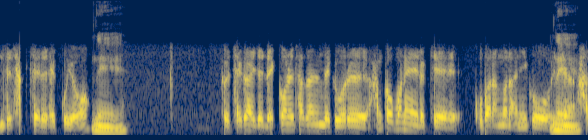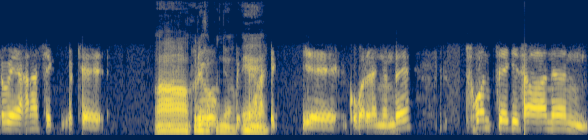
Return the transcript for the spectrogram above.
이제 삭제를 했고요. 네. 그 제가 이제 네 건을 찾았는데 그거를 한꺼번에 이렇게 고발한 건 아니고 네. 하루에 하나씩 이렇게 아 그러셨군요. 예. 하나씩 예 고발을 했는데 두 번째 기사는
